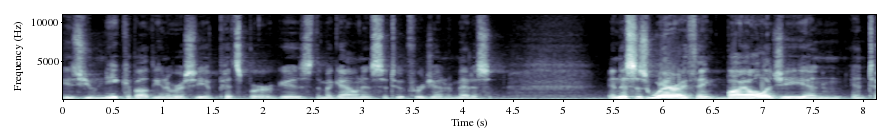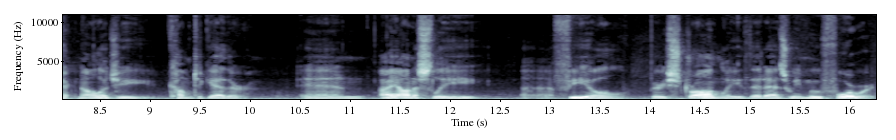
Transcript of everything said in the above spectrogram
is unique about the University of Pittsburgh is the McGowan Institute for Regenerative Medicine. And this is where I think biology and, and technology come together. And I honestly uh, feel very strongly that as we move forward,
